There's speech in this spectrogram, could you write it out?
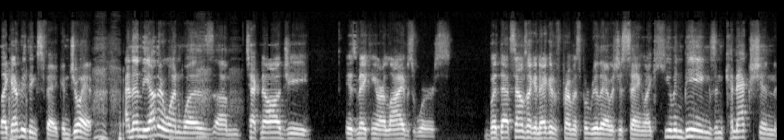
Like everything's fake. Enjoy it. And then the other one was um, technology is making our lives worse. But that sounds like a negative premise. But really, I was just saying like human beings and connection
